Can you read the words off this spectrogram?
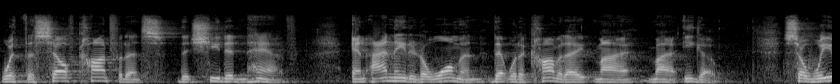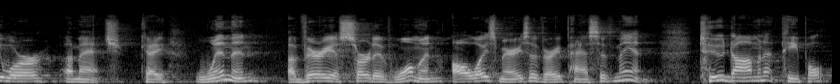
with the self confidence that she didn't have. And I needed a woman that would accommodate my, my ego. So we were a match. Okay? Women, a very assertive woman always marries a very passive man. Two dominant people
